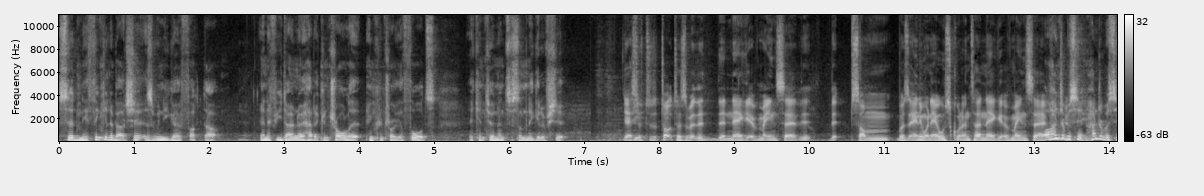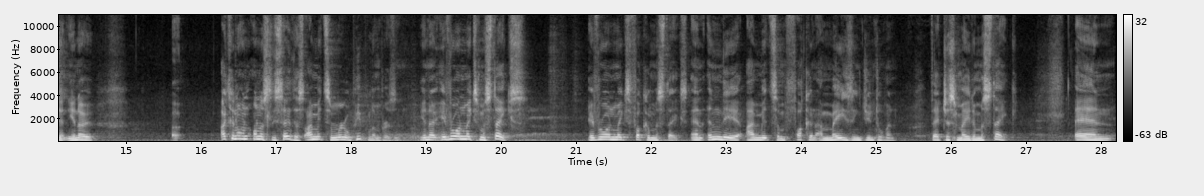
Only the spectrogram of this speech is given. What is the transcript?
sitting there thinking about shit, is when you go fucked up. And if you don't know how to control it and control your thoughts, it can turn into some negative shit. Yeah, so to talk to us about the, the negative mindset that, that some was anyone else going into a negative mindset? Oh, 100%, 100%. You know, uh, I can hon- honestly say this. I met some real people in prison. You know, everyone makes mistakes. Everyone makes fucking mistakes. And in there, I met some fucking amazing gentlemen that just made a mistake. And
